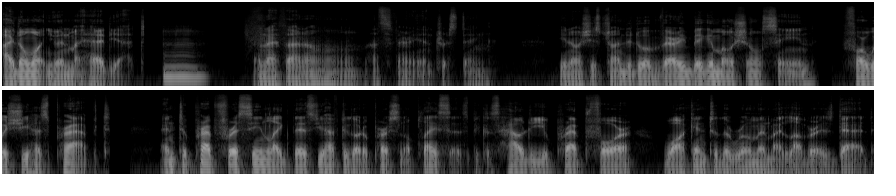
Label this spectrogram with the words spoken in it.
I don't want you in my head yet. Mm. And I thought, oh, that's very interesting. You know, she's trying to do a very big emotional scene for which she has prepped. And to prep for a scene like this, you have to go to personal places because how do you prep for walk into the room and my lover is dead?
